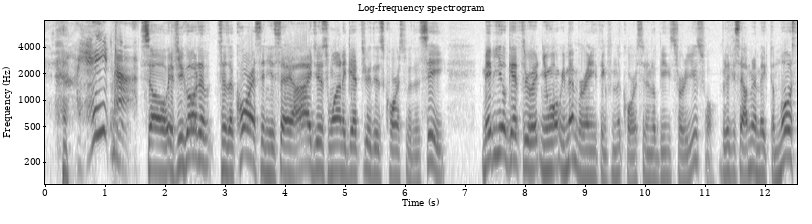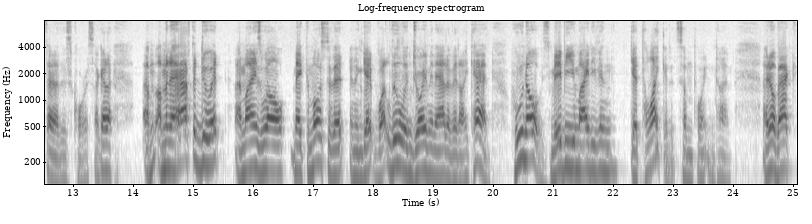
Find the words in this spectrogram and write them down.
I hate math. So if you go to, to the course and you say, I just want to get through this course with a C, maybe you'll get through it and you won't remember anything from the course and it'll be sort of useful. But if you say, I'm going to make the most out of this course, I gotta, I'm, I'm going to have to do it, I might as well make the most of it and then get what little enjoyment out of it I can. Who knows? Maybe you might even get to like it at some point in time. I know back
